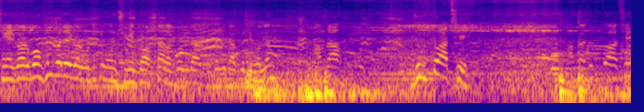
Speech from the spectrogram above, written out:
সিংয়ের গর্ব, ফুলবাড়ির গর্ব কিন্তু অসাধারণ কবিতা কবিতা আবৃত্তি করলেন আমরা যুক্ত আছি। আমরা যুক্ত আছি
